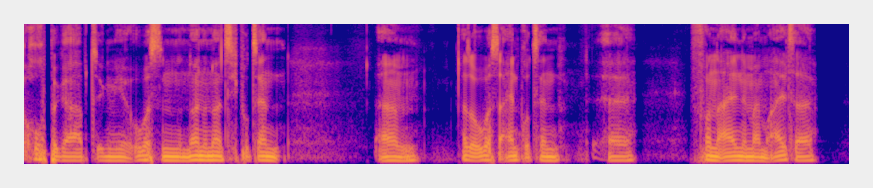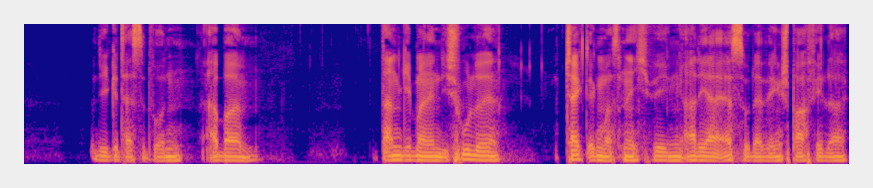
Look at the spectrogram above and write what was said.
hochbegabt, irgendwie oberste 99 Prozent, ähm, also oberste 1 Prozent äh, von allen in meinem Alter, die getestet wurden. Aber dann geht man in die Schule, checkt irgendwas nicht wegen ADHS oder wegen Sprachfehler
